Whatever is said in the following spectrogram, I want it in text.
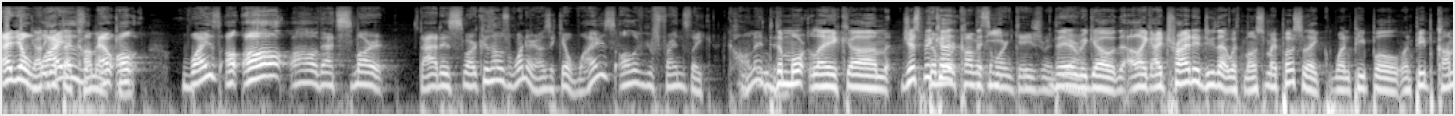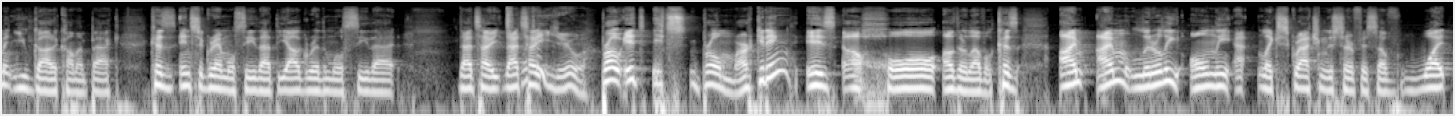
And yo, Gotta why get that is comment all, all- why is all, oh oh that's smart. That is smart because I was wondering. I was like, yo, why is all of your friends like commenting? The more like um, just The because more comments, the more engagement. There yeah. we go. Th- Like I try to do that with most of my posts. Like when people when people comment, you gotta comment back because Instagram will see that, the algorithm will see that. That's how. That's Look how. you. bro it's it's bro marketing is a whole other level because i'm i'm literally only at, like scratching the surface of what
